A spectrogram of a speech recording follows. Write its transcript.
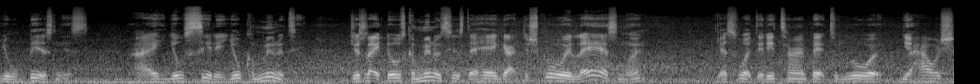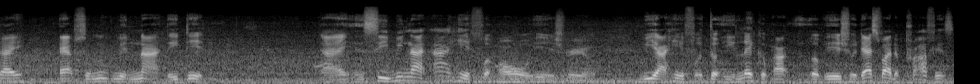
your business, alright, your city, your community. Just like those communities that had got destroyed last month, guess what? Did they turn back to the Lord Yahweh? Absolutely not. They didn't. Alright, and see, we not out here for all Israel. We are here for the elect of, of Israel. That's why the prophets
